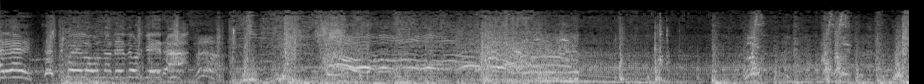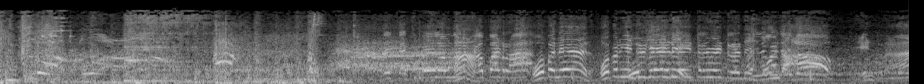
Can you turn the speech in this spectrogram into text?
అరే చచ్చిపోయేలా ఉన్నాను ఏదో చేయరా. ఓపెన్ ఎయిర్ ఓపెన్ ఇంటర్వ్యూ చేయండి ఇంటర్వ్యూ ఏంట్రా?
